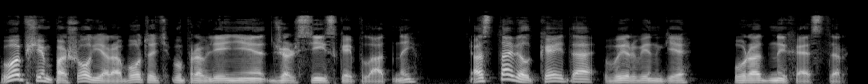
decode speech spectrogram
В общем, пошел я работать в управление Джерсийской платной, оставил Кейда в Ирвинге у родных Эстер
